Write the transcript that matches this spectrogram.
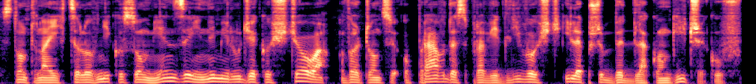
Stąd na ich celowniku są innymi ludzie Kościoła, walczący o prawdę, sprawiedliwość i lepszy byt dla Kongijczyków.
